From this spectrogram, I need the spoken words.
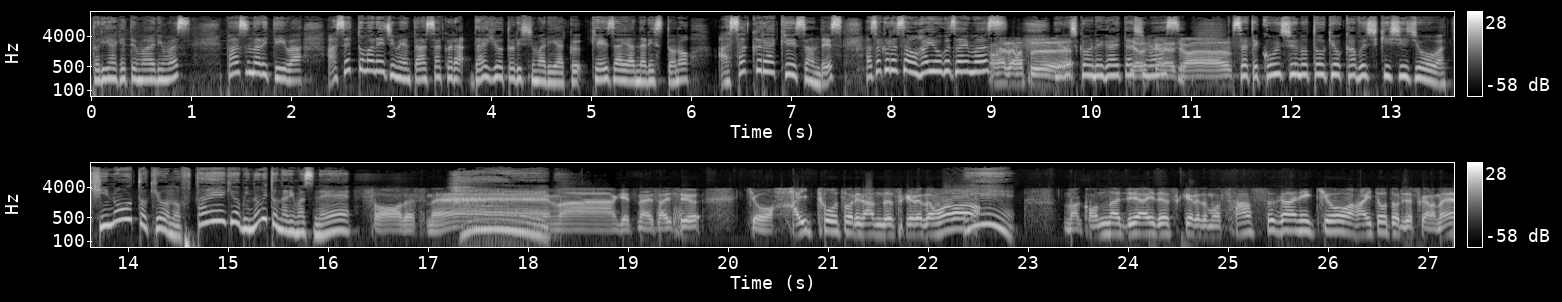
取り上げてまいります。パーソナリティはアセットマネジメント朝倉代表取締役経済アナリストの朝倉慶さんです。朝倉さんおはようございます。おはようございます。よろしくお願いいたします。さて今週の東京株式市場は昨日と今日の2営業日のみとなりますね。そうですね。はい。まあ月内最終今日配当取りなんですけれども、えーまあ、こんな試合ですけれども、さすがに今日は配当取りですからね。はい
